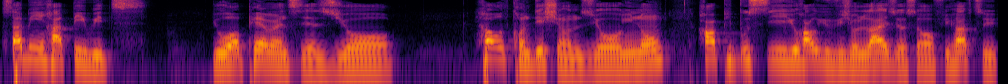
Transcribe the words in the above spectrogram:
Start being happy with your appearances, your health conditions, your, you know, how people see you, how you visualize yourself. You have to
